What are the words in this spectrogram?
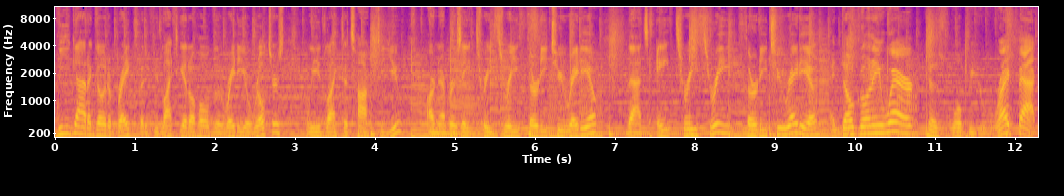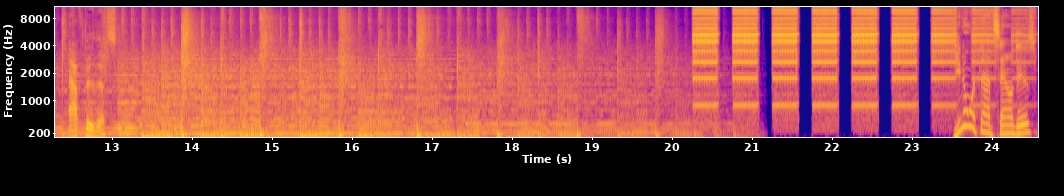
we got to go to break, but if you'd like to get a hold of the Radio Realtors, we'd like to talk to you. Our number is 833 32 Radio. That's 833 32 Radio. And don't go anywhere because we'll be right back after this. Do you know what that sound is?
